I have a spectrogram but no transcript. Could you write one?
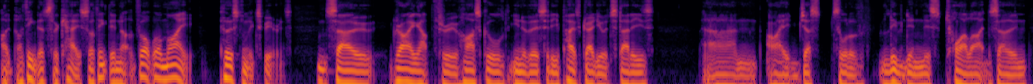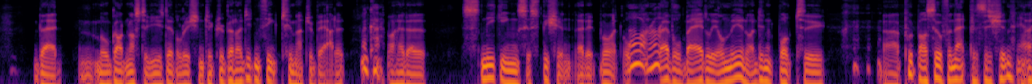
I, I think that's the case. I think they're not. Well, well my personal experience. So growing up through high school, university, postgraduate studies, um, I just sort of lived in this twilight zone that well, God must have used evolution to create, but I didn't think too much about it. Okay. I had a sneaking suspicion that it might all Oh, right. unravel badly on me, and I didn't want to uh, put myself in that position. Yeah.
